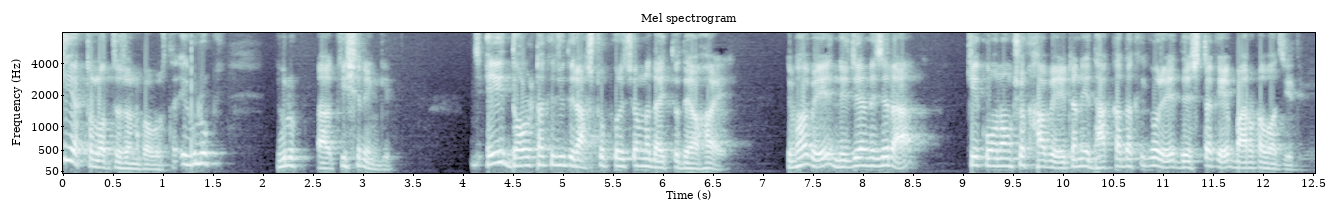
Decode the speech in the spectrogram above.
কি একটা লজ্জাজনক অবস্থা। এগুলো এগুলো কিসের ইঙ্গিত? এই দলটাকে যদি রাষ্ট্র পরিচালনার দায়িত্ব দেওয়া হয় এভাবে নিজেরা নিজেরা কে কোন অংশ খাবে, এটা নিয়ে ধাক্কাধাক্কি করে দেশটাকে বারোটা বাজিয়ে দিবে।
